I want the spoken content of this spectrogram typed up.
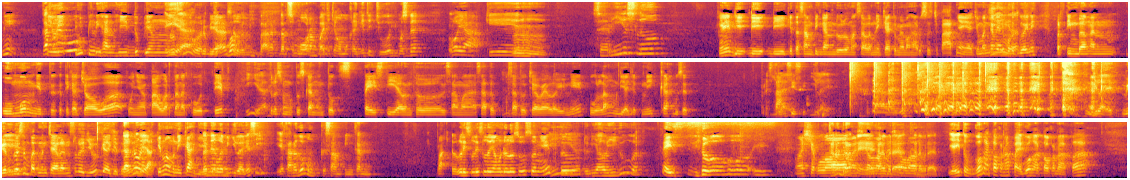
ini Gak pilih tahu. ini pilihan hidup yang Iya, luar biasa Gue ngerti banget dan semua orang banyak yang ngomong kayak gitu cuy. Maksudnya lo yakin, Mhm. serius lo? Ini di, di, di kita sampingkan dulu masalah menikah itu memang harus secepatnya ya. Cuman kan Iya, ini iya. menurut gue ini pertimbangan umum gitu. Ketika cowok punya power tanda kutip, Iya. terus memutuskan untuk stay setia untuk sama satu satu cewek lo ini pulang diajak menikah, buset prestasi Gila ya, sih. Gila ya. Gila ya. Biar Iya. gue sempat men-challenge lo juga gitu. Dan lo yang- yakin lo menikah gitu? Dan yang lebih gilanya sih, ya karena gue mengkesampingkan list-list lu yang udah lu susun itu. Iya, duniawi gua. Eh, Yo, Masya Allah. karena berat Masya nih, Allah, karena Masya berat, karena berat. Ya itu, gue nggak tahu kenapa ya, gue nggak tahu kenapa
